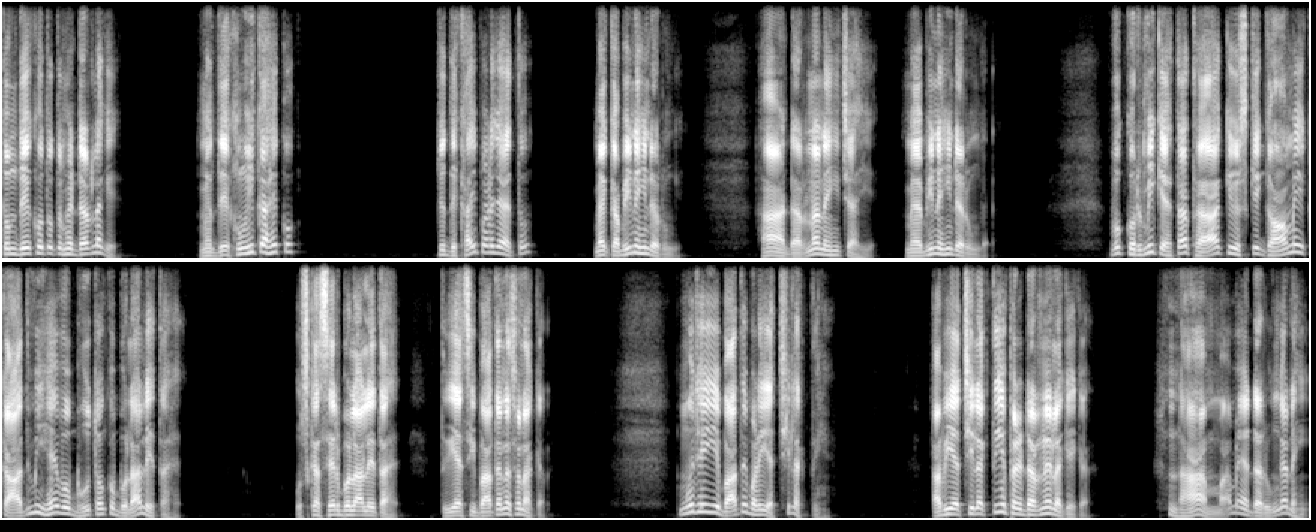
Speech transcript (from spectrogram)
तुम देखो तो तुम्हें डर लगे। मैं देखूँ ही काहे को? जो दिखाई पड़ जाए तो? मैं कभी नहीं डरूँगी। हाँ डरना नहीं चाहिए। मैं भी नहीं डरूँगा। वो कुर्मी कहता था कि उसके गाँव में एक आदमी है, वो भूतों को बुला लेता है। उसका सिर बुला लेता है। तो ऐसी बातें न सुना कर। मुझे ये बातें बड़ी अच्छी लगती हैं। अभी अच्छी लगती हैं, फिर डरने लगेगा। ना, अम्मा, मैं डरूँगा नहीं।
